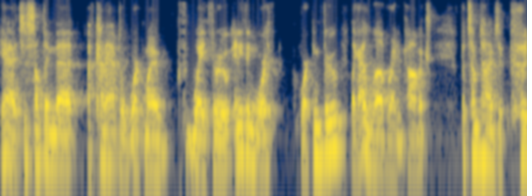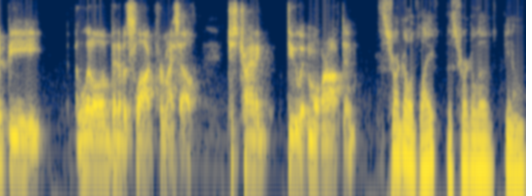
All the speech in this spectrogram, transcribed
Yeah, it's just something that I've kind of have to work my way through. Anything worth working through. Like I love writing comics, but sometimes it could be a little bit of a slog for myself, just trying to do it more often. Struggle of life, the struggle of, you know,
